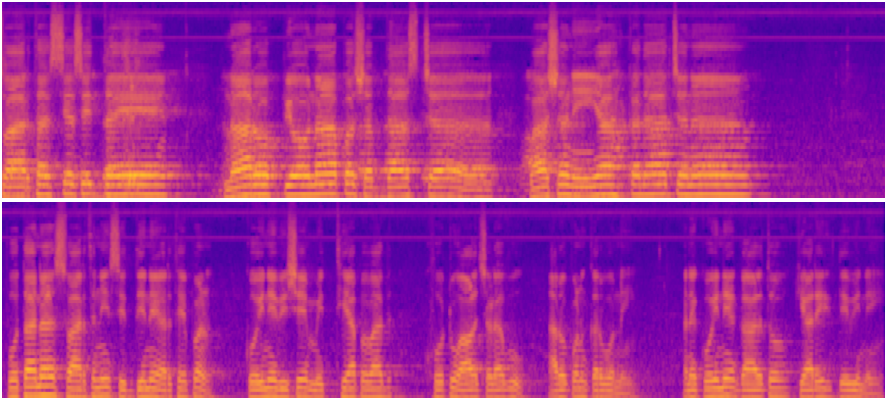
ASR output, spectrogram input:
સ્વાર્થસ્ય સિદ્ધયે નારોપ્યો નાપશબ્દાશ્ચ ભાષણીય કદાચન પોતાના સ્વાર્થની સિદ્ધિને અર્થે પણ કોઈને વિશે મિથ્યાપવાદ ખોટું આળ ચડાવવું આરોપણ કરવો નહીં અને કોઈને ગાળ તો ક્યારેય દેવી નહીં.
